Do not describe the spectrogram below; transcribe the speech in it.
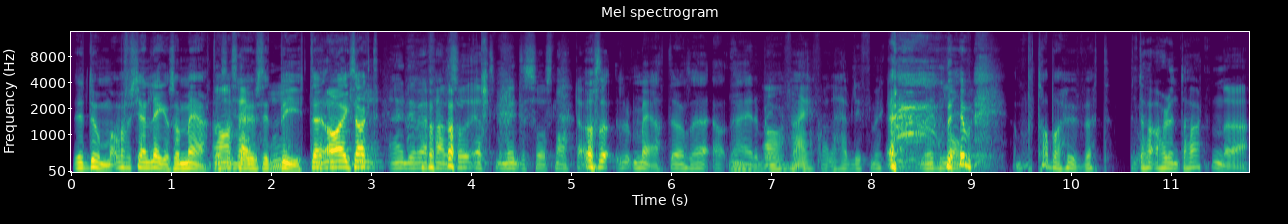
Det är dumma, varför ska den lägga sig och mäta så, så blir sitt byte? mm, Ja exakt. mm. Nej, det alla fall så, de är inte så smarta. Och så mäter den så här. Ja, nej det blir Ja, fan. nej, fan, det här blir för mycket. Det är för långt. Ta bara huvudet. Har du inte hört den där?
